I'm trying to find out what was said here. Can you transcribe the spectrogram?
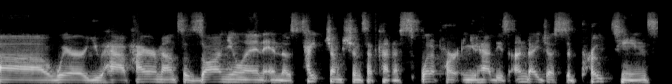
uh, where you have higher amounts of zonulin and those tight junctions have kind of split apart, and you have these undigested proteins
